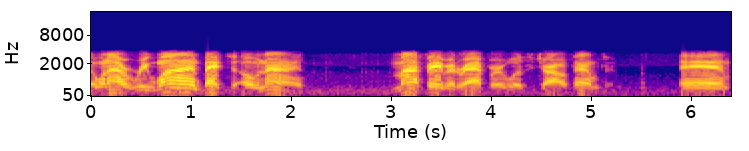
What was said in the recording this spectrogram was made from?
when I rewind back to '09, my favorite rapper was Charles Hamilton, and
